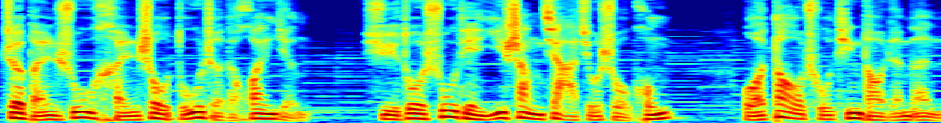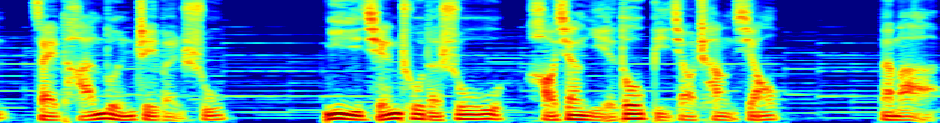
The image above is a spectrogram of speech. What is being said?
这本书很受读者的欢迎，许多书店一上架就售空。我到处听到人们在谈论这本书。你以前出的书好像也都比较畅销，那么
